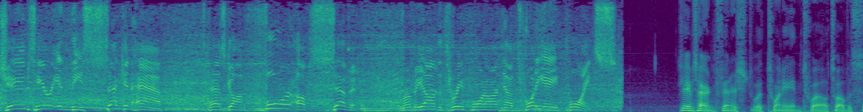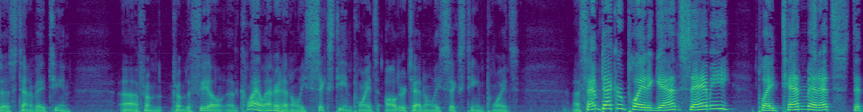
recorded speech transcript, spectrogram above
James here in the second half has gone four of seven from beyond the three point arc. Now 28 points. James Harden finished with 28 and 12, 12 assists, 10 of 18 uh, from from the field. Uh, Kawhi Leonard had only 16 points. Aldridge had only 16 points. Uh, Sam Dekker played again. Sammy played 10 minutes. That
